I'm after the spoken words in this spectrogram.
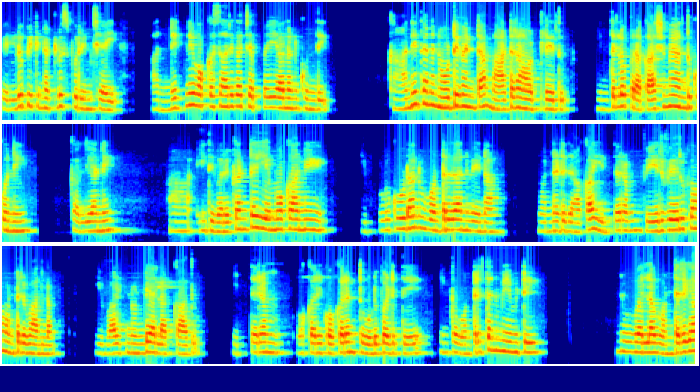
పెళ్ళుబికినట్లు స్ఫురించాయి. అన్నిటినీ ఒక్కసారిగా చెప్పేయాలనుకుంది. కానీ తన నోటి వెంట మాట రావట్లేదు. ఇంతలో ప్రకాశమే అందుకొని కళ్యాణి ఇదివరకంటే ఏమో కానీ ఇప్పుడు కూడా నువ్వు ఒంటరిదానివేనా? మొన్నటిదాకా ఇద్దరం వేరువేరుగా ఒంటరి వాళ్ళం ఇవాటి నుండి అలా కాదు. ఇద్దరం ఒకరికొకరం తోడుపడితే ఇంకా ఒంటరితనం ఏమిటి? నువ్వు ఒంటరిగా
